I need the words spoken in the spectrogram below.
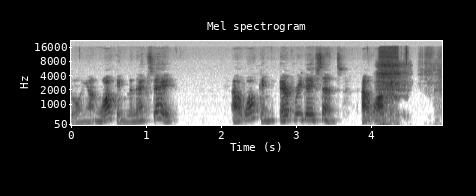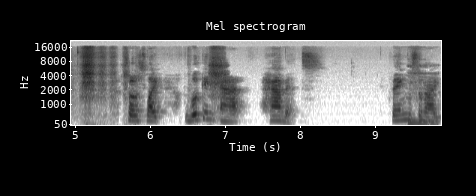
going out and walking the next day. Out walking every day since out walking. so it's like looking at habits, things mm-hmm. that I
